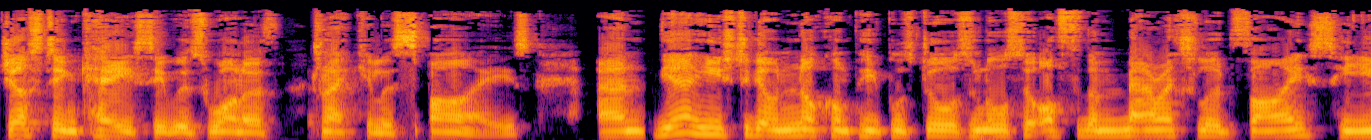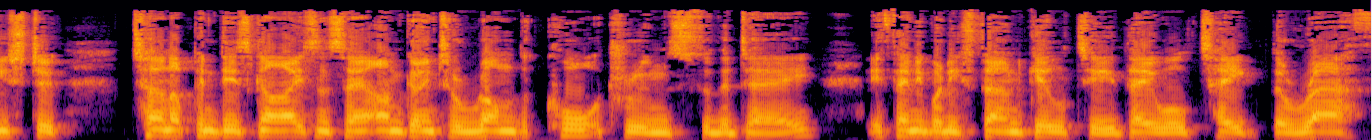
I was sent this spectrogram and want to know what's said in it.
just in case it was one of Dracula's spies. And yeah, he used to go and knock on people's doors and also offer them marital advice. He used to turn up in disguise and say, I'm going to run the courtrooms for the day. If anybody's found guilty, they will take the wrath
